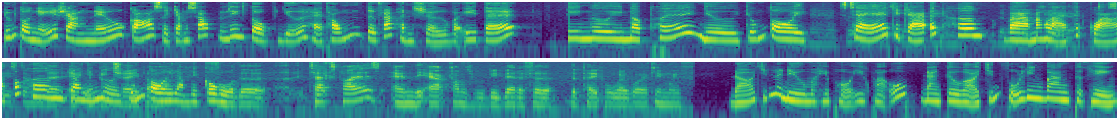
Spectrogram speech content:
Chúng tôi nghĩ rằng nếu có sự chăm sóc liên tục giữa hệ thống tư pháp hình sự và y tế, người nộp thuế như chúng tôi sẽ chi trả ít hơn và mang lại kết quả tốt hơn cho những người chúng tôi làm việc cùng. Đó chính là điều mà Hiệp hội Y khoa Úc đang kêu gọi chính phủ liên bang thực hiện.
